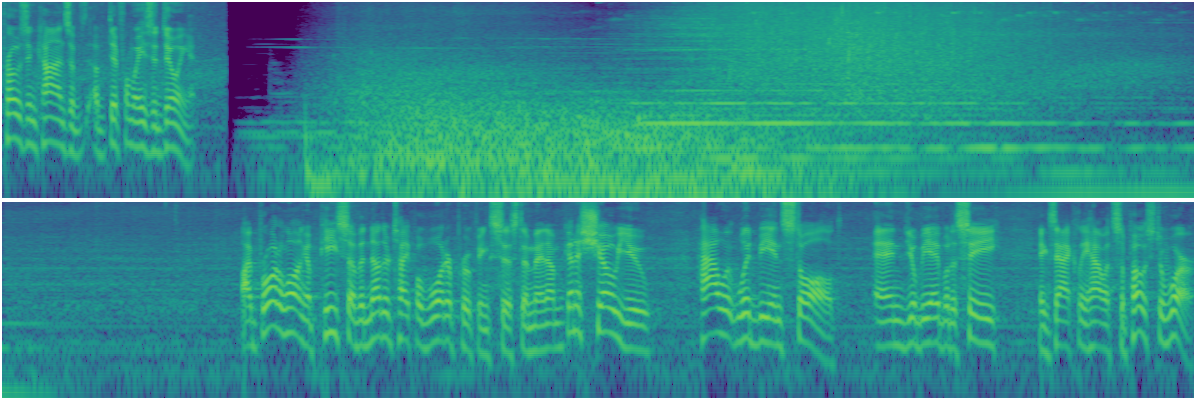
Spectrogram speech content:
pros and cons of, of different ways of doing it. I brought along a piece of another type of waterproofing system and I'm going to show you how it would be installed and you'll be able to see exactly how it's supposed to work.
